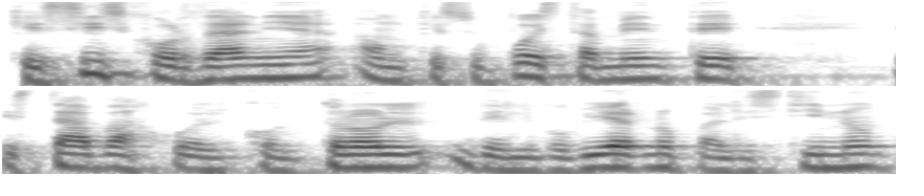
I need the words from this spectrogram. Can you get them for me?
que Cisjordania, aunque supuestamente está bajo el control del gobierno palestino,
